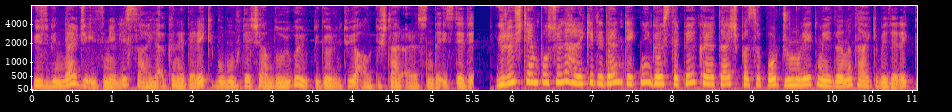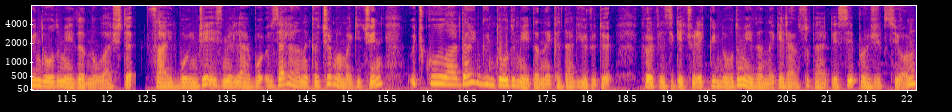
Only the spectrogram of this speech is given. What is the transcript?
Yüz binlerce İzmirli sahile akın ederek bu muhteşem duygu yüklü görüntüyü alkışlar arasında izledi. Yürüyüş temposuyla hareket eden tekne Göztepe, Karataş, Pasaport, Cumhuriyet Meydanı'nı takip ederek Gündoğdu Meydanı'na ulaştı. Sahil boyunca İzmirliler bu özel anı kaçırmamak için üç kuyulardan Gündoğdu Meydanı'na kadar yürüdü. Körfezi geçerek Gündoğdu Meydanı'na gelen su perdesi, projeksiyon,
